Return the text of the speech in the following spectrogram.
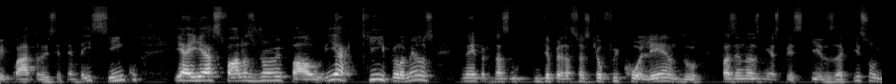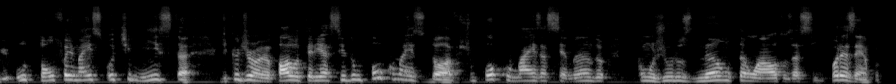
e 4,75. E aí as falas do Jerome Powell. E aqui, pelo menos né, nas interpretações que eu fui colhendo, fazendo as minhas pesquisas aqui, Sung, o tom foi mais otimista, de que o Jerome Powell teria sido um pouco mais dovish, um pouco mais acenando com juros não tão altos assim. Por exemplo,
